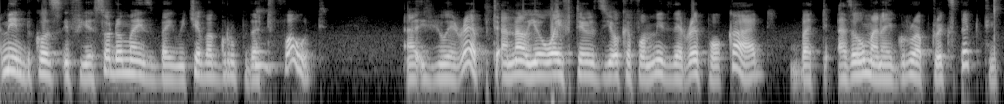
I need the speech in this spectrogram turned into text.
I mean, because if you're sodomized by whichever group that fought, uh, if you were raped, and now your wife tells you, okay, for me, the rape occurred, but as a woman, I grew up to expect it.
